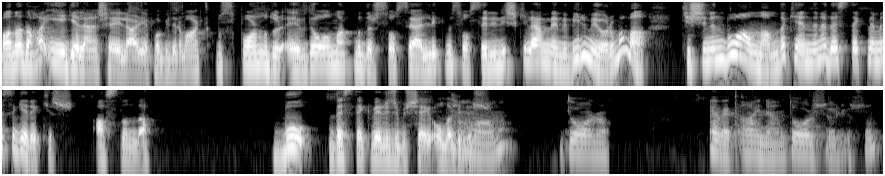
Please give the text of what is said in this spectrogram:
bana daha iyi gelen şeyler yapabilirim. Artık bu spor mudur, evde olmak mıdır, sosyallik mi, sosyal ilişkilenme mi bilmiyorum ama kişinin bu anlamda kendine desteklemesi gerekir aslında. Bu destek verici bir şey olabilir. Tamam. Doğru. Evet, aynen doğru söylüyorsun.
